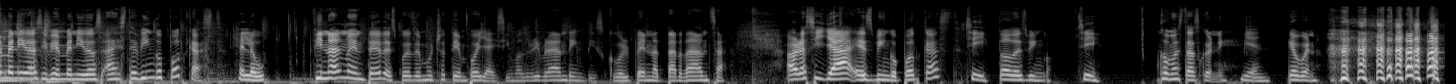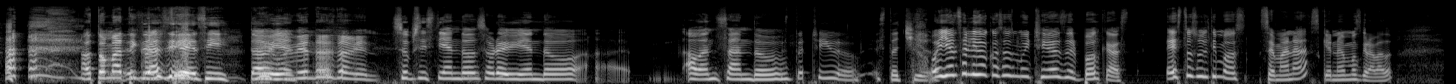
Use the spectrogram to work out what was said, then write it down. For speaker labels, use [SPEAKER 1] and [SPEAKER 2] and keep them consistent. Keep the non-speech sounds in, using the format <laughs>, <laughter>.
[SPEAKER 1] Bienvenidas y bienvenidos a este Bingo Podcast.
[SPEAKER 2] Hello.
[SPEAKER 1] Finalmente, después de mucho tiempo, ya hicimos rebranding. Disculpen la tardanza. Ahora sí ya es Bingo Podcast.
[SPEAKER 2] Sí,
[SPEAKER 1] Todo es Bingo.
[SPEAKER 2] sí,
[SPEAKER 1] ¿Cómo estás, Connie?
[SPEAKER 2] bien.
[SPEAKER 1] Qué bueno. <laughs> Automático.
[SPEAKER 2] Sí, sí, sí, está
[SPEAKER 1] Sí,
[SPEAKER 2] bien.
[SPEAKER 1] Bien, está bien.
[SPEAKER 2] Subsistiendo, sobreviviendo, avanzando.
[SPEAKER 1] Está chido.
[SPEAKER 2] Está chido.
[SPEAKER 1] Oye, han salido cosas muy chidas del podcast. Estos últimos semanas que no hemos grabado,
